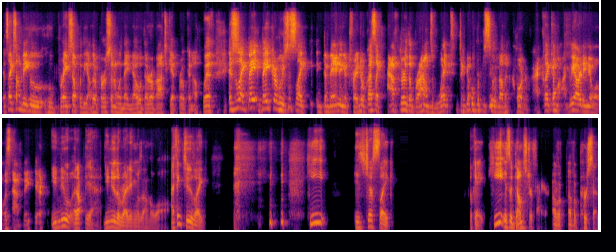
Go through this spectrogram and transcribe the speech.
it's like somebody who who breaks up with the other person when they know they're about to get broken up with. It's just like ba- Baker was just like demanding a trade request, like after the Browns went to go pursue another quarterback. Like, come on, we already knew what was happening here. You knew, yeah, you knew the writing was on the wall. I think too, like he is just like okay, he is a dumpster fire of a, of a person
